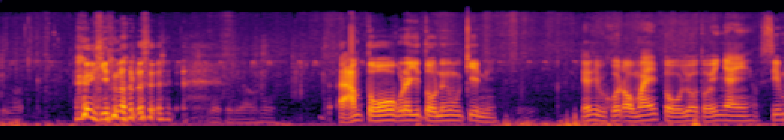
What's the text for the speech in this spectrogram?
กินรถกินรถเดี๋ยวเดียวให้สามตัวกูได้อยู่ตัวหนึงเมื่อกี้นี่ เดี๋ยวสิไปขุดเอาไหมตัวโยตัวใหญ่ซิม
